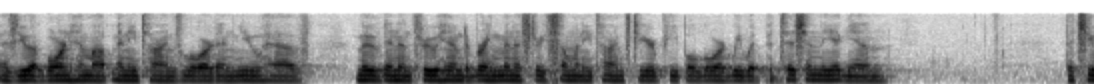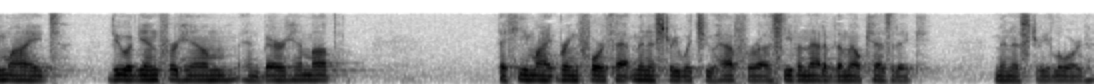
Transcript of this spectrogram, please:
as you have borne him up many times, Lord, and you have moved in and through him to bring ministry so many times to your people, Lord, we would petition thee again that you might do again for him and bear him up, that he might bring forth that ministry which you have for us, even that of the Melchizedek ministry, Lord.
